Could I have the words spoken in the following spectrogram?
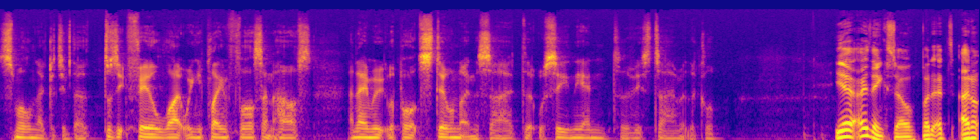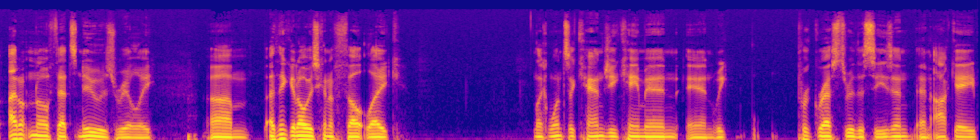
small negative though. Does it feel like when you're playing four centre halves and Aymeric Laporte's still not in the side that we're seeing the end of his time at the club? Yeah, I think so, but it's, I don't I don't know if that's news really. Um, I think it always kind of felt like like once Akanji came in and we progressed through the season and Ake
